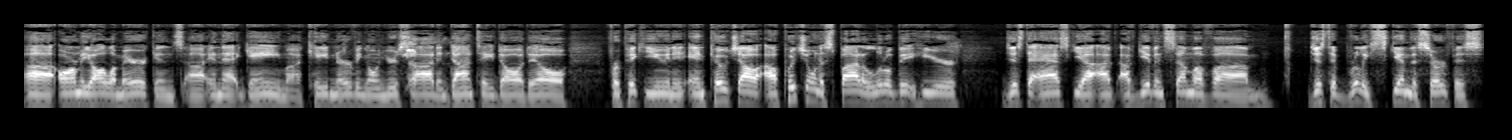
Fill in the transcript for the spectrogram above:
uh, Army All Americans uh, in that game. Uh, Caden Irving on your side and Dante Dowdell for Picayune. And, and Coach, I'll, I'll put you on a spot a little bit here just to ask you, I've, I've given some of, um, just to really skim the surface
